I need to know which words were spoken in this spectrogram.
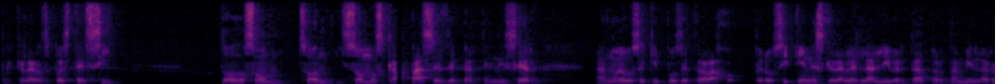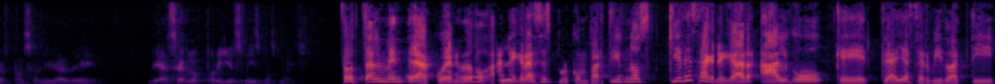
porque la respuesta es sí. Todos son, son y somos capaces de pertenecer a nuevos equipos de trabajo, pero sí tienes que darles la libertad, pero también la responsabilidad de, de hacerlo por ellos mismos, María. Totalmente de acuerdo. Ale, gracias por compartirnos. ¿Quieres agregar algo que te haya servido a ti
